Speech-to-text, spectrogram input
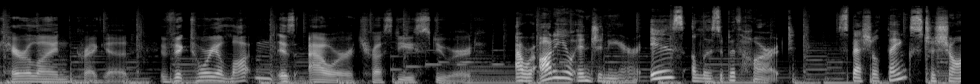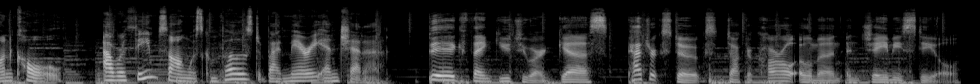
Caroline Craighead. Victoria Lawton is our trusty steward. Our audio engineer is Elizabeth Hart. Special thanks to Sean Cole. Our theme song was composed by Mary Anchetta. Big thank you to our guests, Patrick Stokes, Dr. Carl Öhman, and Jamie Steele.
